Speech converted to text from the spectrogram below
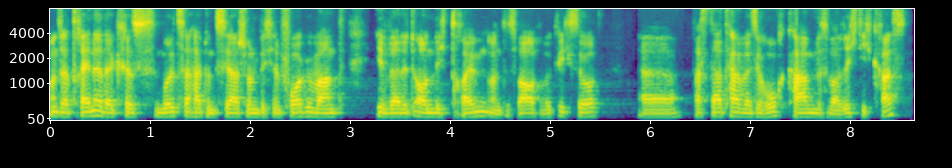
Unser Trainer, der Chris Mulzer, hat uns ja schon ein bisschen vorgewarnt, ihr werdet ordentlich träumen und es war auch wirklich so. Äh, was da teilweise hochkam, das war richtig krass.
